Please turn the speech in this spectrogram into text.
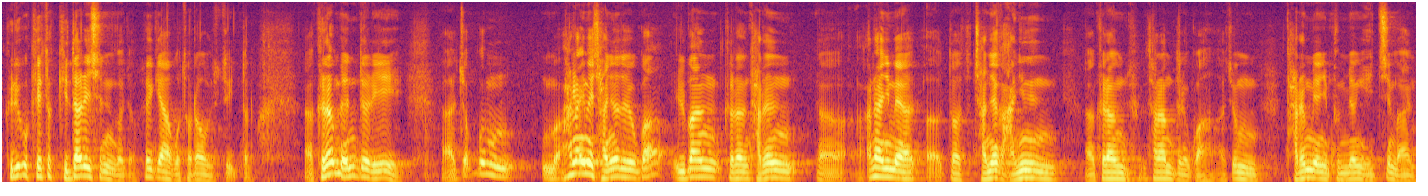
그리고 계속 기다리시는 거죠. 회개하고 돌아올 수 있도록 아, 그런 면들이 아, 조금 뭐 하나님의 자녀들과 일반 그런 다른 어, 하나님의 자녀가 아닌 어, 그런 사람들과 좀 다른 면이 분명히 있지만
